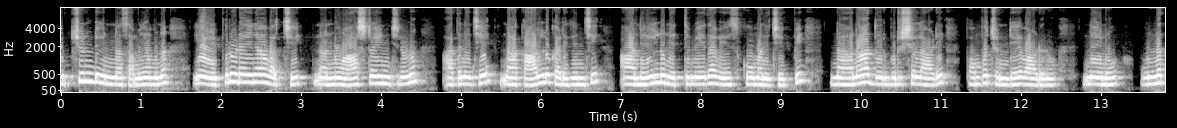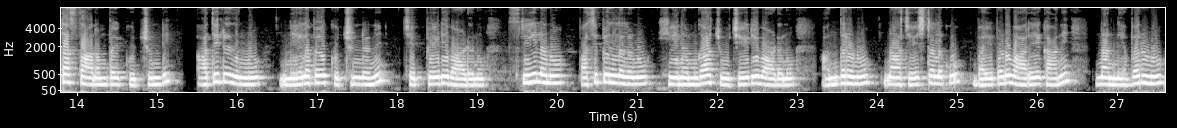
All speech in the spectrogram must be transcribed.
కూర్చుండి ఉన్న సమయమున ఏ విపురుడైనా వచ్చి నన్ను ఆశ్రయించును అతనిచే నా కాళ్ళు కడిగించి ఆ నీళ్ళు నెత్తిమీద వేసుకోమని చెప్పి నానా దుర్భృషలాడి పంపుచుండేవాడును. నేను ఉన్నత స్థానంపై కూర్చుండి అతిథులను నేలపై కూర్చుండని చెప్పేడివాడను. స్త్రీలను పసిపిల్లలను హీనంగా చూచేడివాడను. అందరూ నా చేష్టలకు భయపడు వారే కాని నన్నెవ్వరును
